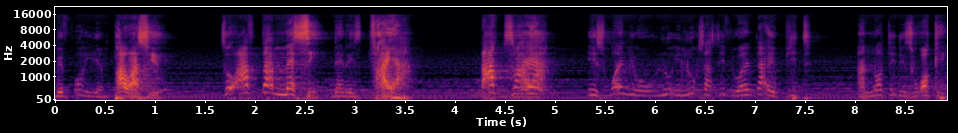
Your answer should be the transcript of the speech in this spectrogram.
before he empowers you. So after mercy, there is trial. That trial is when you it looks as if you enter a pit and nothing is working.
